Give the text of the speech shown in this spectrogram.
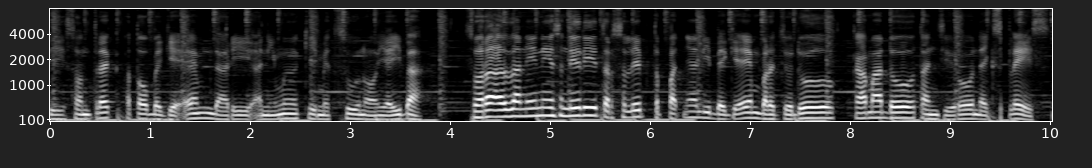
di soundtrack atau BGM dari anime Kimetsu no Yaiba. Suara azan ini sendiri terselip tepatnya di BGM berjudul Kamado Tanjiro Next Place.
